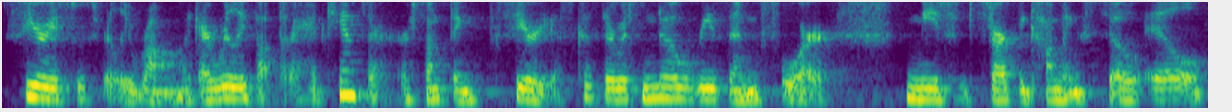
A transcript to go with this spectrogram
serious was really wrong. Like I really thought that I had cancer or something serious because there was no reason for me to start becoming so ill.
